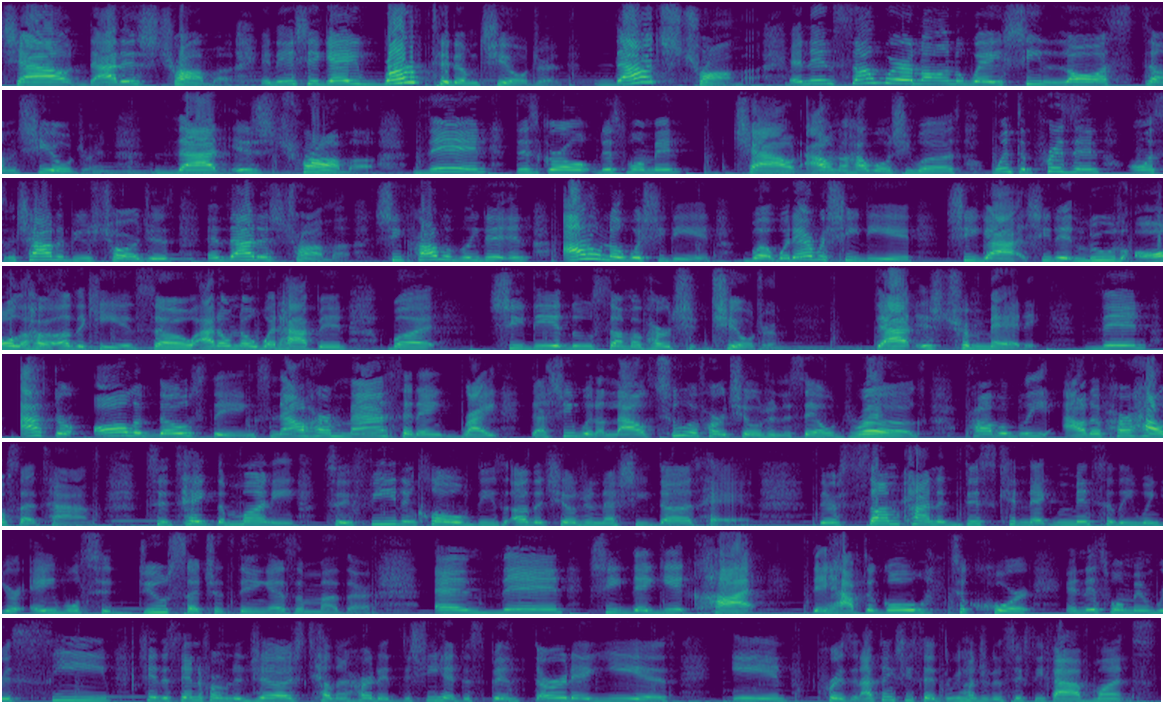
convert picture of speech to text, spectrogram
Child, that is trauma. And then she gave birth to them children. That's trauma. And then somewhere along the way, she lost some children. That is trauma. Then this girl, this woman, child, I don't know how old she was, went to prison on some child abuse charges, and that is trauma. She probably didn't, I don't know what she did, but whatever she did, she got, she didn't lose all of her other kids. So I don't know what happened, but she did lose some of her ch- children. That is traumatic. Then after all of those things, now her mindset ain't right that she would allow two of her children to sell drugs, probably out of her house at times, to take the money to feed and clothe these other children that she does have. There's some kind of disconnect mentally when you're able to do such a thing as a mother. And then she they get caught they have to go to court and this woman received she had to stand in front of the judge telling her that she had to spend 30 years in prison. I think she said 365 months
